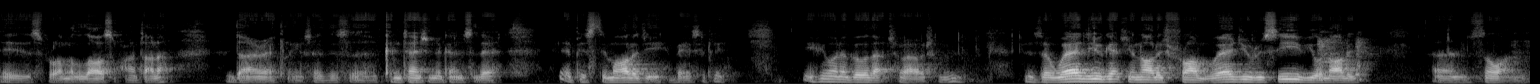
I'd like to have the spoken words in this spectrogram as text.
is from Allah subhanahu wa ta'ala directly. So there's a contention against their epistemology, basically. If you want to go that route. Hmm? So where do you get your knowledge from? Where do you receive your knowledge? And so on.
